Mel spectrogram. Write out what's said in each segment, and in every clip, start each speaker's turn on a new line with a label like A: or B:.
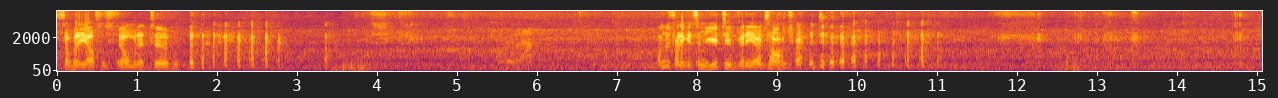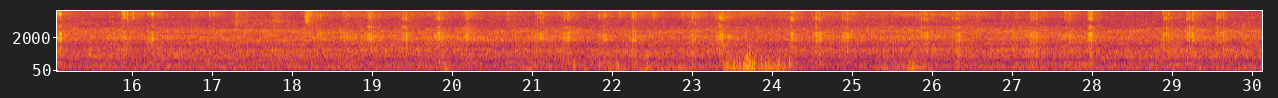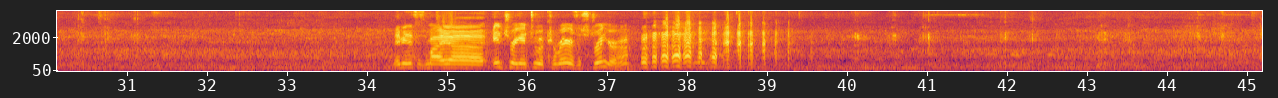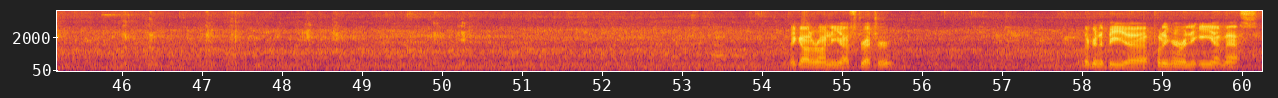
A: Somebody else is filming it too. I'm just trying to get some YouTube video. That's all I'm trying to do. Maybe this is my uh, entry into a career as a stringer, huh? they got her on the uh, stretcher. They're going to be uh, putting her in the EMS.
